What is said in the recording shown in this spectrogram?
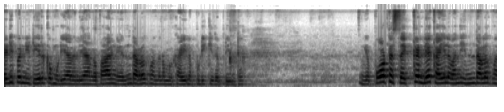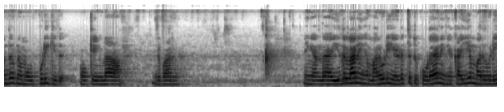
ரெடி பண்ணிட்டு இருக்க முடியாது இல்லையா? அங்கே பாருங்கள் எந்த அளவுக்கு வந்து நம்ம கையில் பிடிக்குது அப்படின்ட்டு. இங்கே போட்ட செகண்ட்லேயே கையில் வந்து இந்த அளவுக்கு வந்து நம்ம பிடிக்குது. ஓகேங்களா? இங்கே பாருங்கள் நீங்கள் அந்த இதெல்லாம் நீங்கள் மறுபடியும் எடுத்துகிட்டு கூட நீங்கள் கையை மறுபடி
